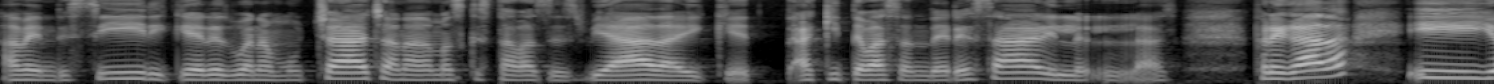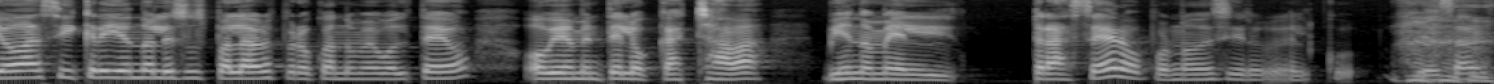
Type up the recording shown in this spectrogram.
a bendecir y que eres buena muchacha, nada más que estabas desviada y que aquí te vas a enderezar y la fregada. Y yo así creyéndole sus palabras, pero cuando me volteo, obviamente lo cachaba viéndome el trasero, por no decir el cu, ya sabes.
